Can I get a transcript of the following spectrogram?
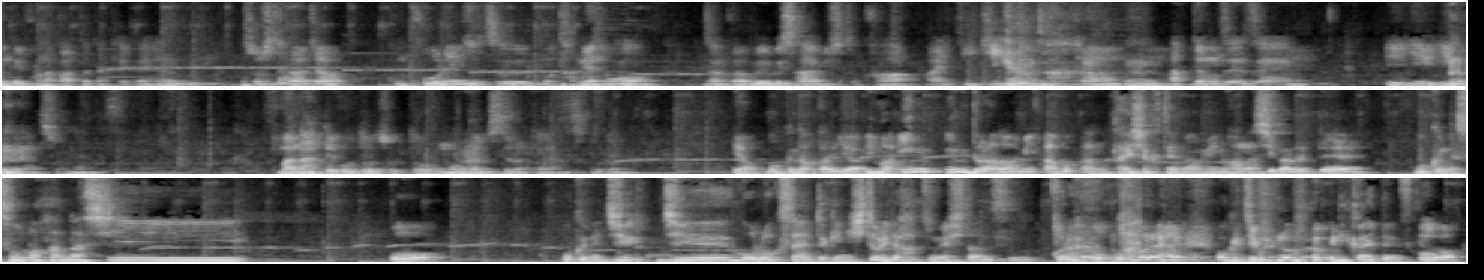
んでこなかっただけで、うんそしたらじゃあ、この高齢術のためのなんかウェブサービスとか IT 企業とかがうんあっても全然いいいいいいわけなんですよね。まあ、なんてことをちょっと思ったりするわけなんですけど。いや、僕なんか、いや、今、インインドラの網、あ、僕、あの、帝釈天の網の話が出て、僕ね、その話を、僕ね、10 15、6歳の時に一人で発明したんですよ。これ、これ、僕自分のブログに書いてるんですけど、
